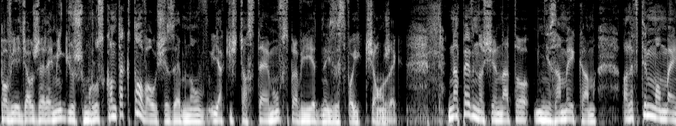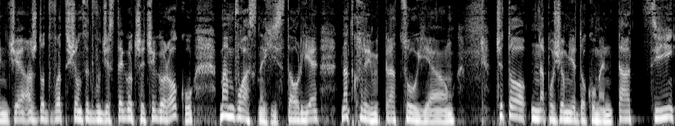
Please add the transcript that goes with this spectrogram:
powiedział, że Remigiusz Mróz kontaktował się ze mną jakiś czas temu w sprawie jednej ze swoich książek. Na pewno się na to nie zamykam, ale w tym momencie, aż do 2023 roku, mam własne historie, nad którymi pracuję. Czy to na poziomie dokumentacji,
